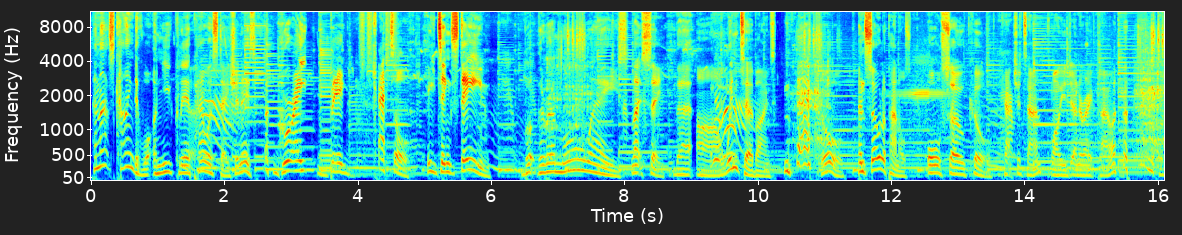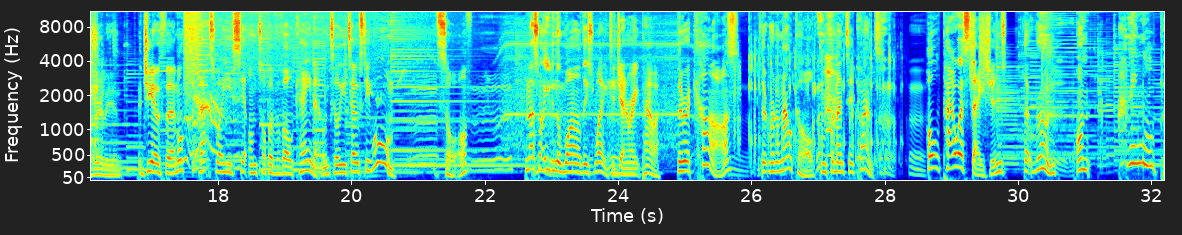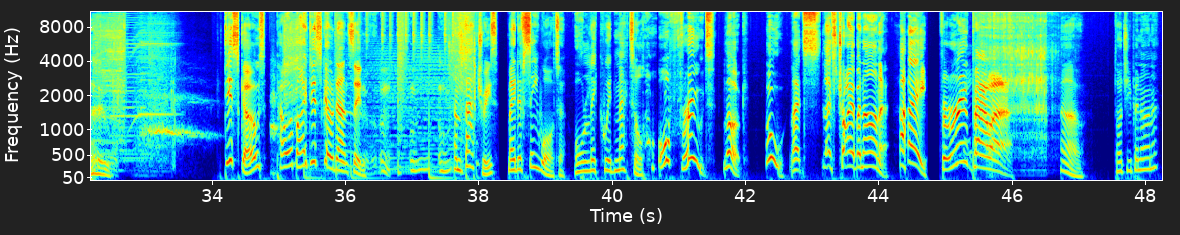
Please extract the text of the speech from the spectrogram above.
And that's kind of what a nuclear power station is a great big kettle heating steam. But there are more ways. Let's see. There are wind turbines. They're cool. And solar panels. Also cool. Catch a tan while you generate power. Brilliant. Geothermal. That's where you sit on top of a volcano until you're toasty warm. Sort of. And that's not even the wildest way to generate power. There are cars that run on alcohol from fermented plants. Whole power stations that run on animal poo. Discos powered by disco dancing. And batteries made of seawater or liquid metal or fruit. Look. Oh, let's let's try a banana. Hey, fruit power. Oh, dodgy banana?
